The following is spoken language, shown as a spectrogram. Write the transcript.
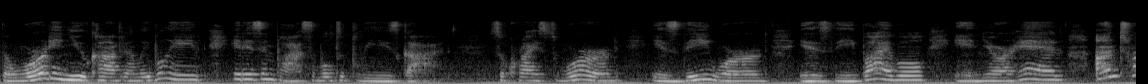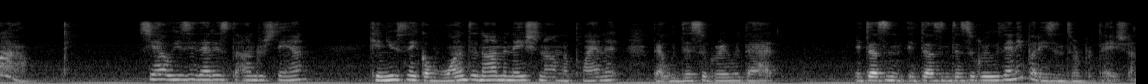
the word in you confidently believed, it is impossible to please God. So Christ's word is the word, is the Bible in your head on trial. See how easy that is to understand? Can you think of one denomination on the planet that would disagree with that? It doesn't it doesn't disagree with anybody's interpretation.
